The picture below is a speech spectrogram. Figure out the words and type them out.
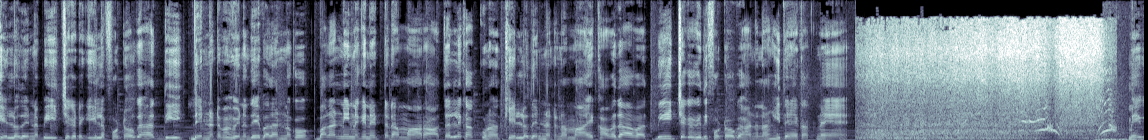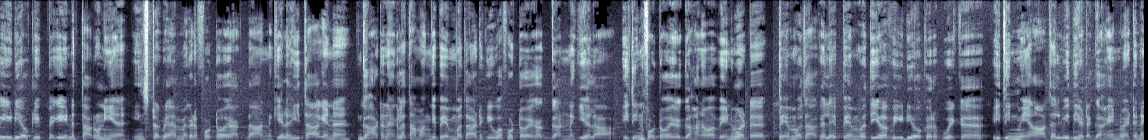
කෙල්ලො දෙන්න බීච්චකට ගිහිල්ල ෆොටෝ ගහද්දී දෙන්නටම වෙනදේ බලන්නකෝ. බලන්න ඉන්න කෙනෙට්ටනම් මාර ආතල් එකක් වුණත් කෙල්ලො දෙන්නට නම් ආය කවදාවත් බීච්චකගෙදි ෆොටෝ ගහන්න නම් හිතන එකක් නෑ. මේ වීඩියෝ කලිප් එක ඉන්න තරුණිය ඉන්ස්ටග්‍රෑම් එකට ෆොටෝ එකක් දාන්න කියලා හිතාගෙන ගාට නැකල තමන්ගේ පෙම්වතාට කිව්ව ෆොටෝ එකක් ගන්න කියලා. ඉතින් ෆොටෝ එක ගහනවා වෙනුවට පෙම්වතා කළේ පෙම්වතියව වීඩියෝ කරපු එක. ඉතින් මේ ආතල් විදිහට ගහෙන් වැටෙන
